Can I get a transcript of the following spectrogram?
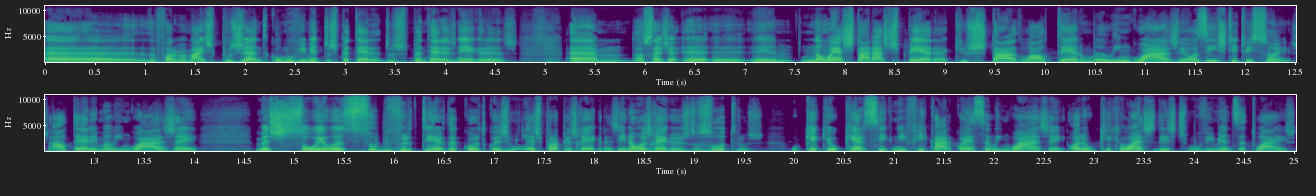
uh, de forma mais pujante com o movimento dos, patera, dos Panteras Negras. Um, ou seja, uh, uh, não é estar à espera que o Estado altere uma linguagem, ou as instituições alterem uma linguagem, mas sou eu a subverter de acordo com as minhas próprias regras e não as regras dos outros. O que é que eu quero significar com essa linguagem? Ora, o que é que eu acho destes movimentos atuais?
